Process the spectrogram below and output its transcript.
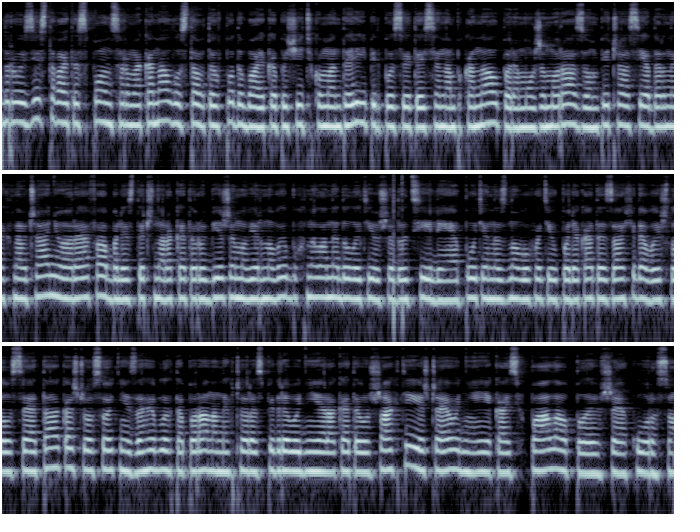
Друзі, ставайте спонсорами каналу, ставте вподобайки, пишіть коментарі, підписуйтеся на канал. Переможемо разом. Під час ядерних навчань у РФ балістична ракета Рубіж ймовірно вибухнула, не долетівши до цілі. Путін знову хотів полякати захід, а вийшло все так, що сотні загиблих та поранених через підрив однієї ракети у шахті. І ще однієї якась впала, впливши курсу.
